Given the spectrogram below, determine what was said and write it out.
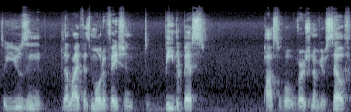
So using their life as motivation to be the best possible version of yourself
